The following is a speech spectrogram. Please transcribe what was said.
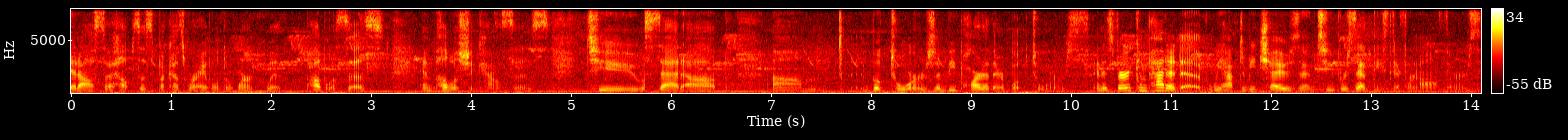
It also helps us because we're able to work with publicists and publishing houses to set up um, book tours and be part of their book tours. And it's very competitive. We have to be chosen to present these different authors.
